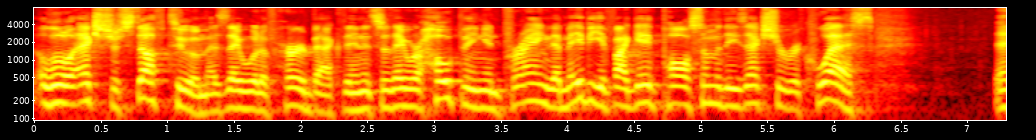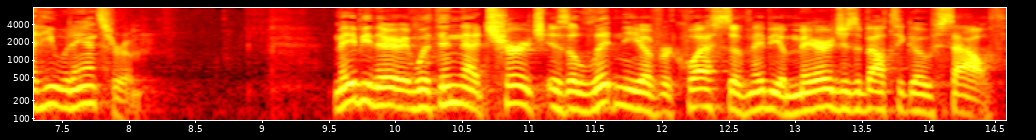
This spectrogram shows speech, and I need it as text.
a little extra stuff to him, as they would have heard back then. And so they were hoping and praying that maybe if I gave Paul some of these extra requests, that he would answer them. Maybe there within that church is a litany of requests of maybe a marriage is about to go south.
